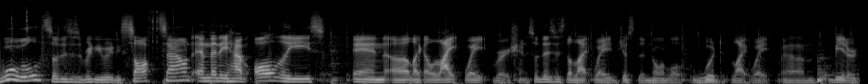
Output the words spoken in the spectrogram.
wool. So this is really, really soft sound. And then they have all these in uh, like a lightweight version. So this is the lightweight, just the normal wood lightweight um, beater.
